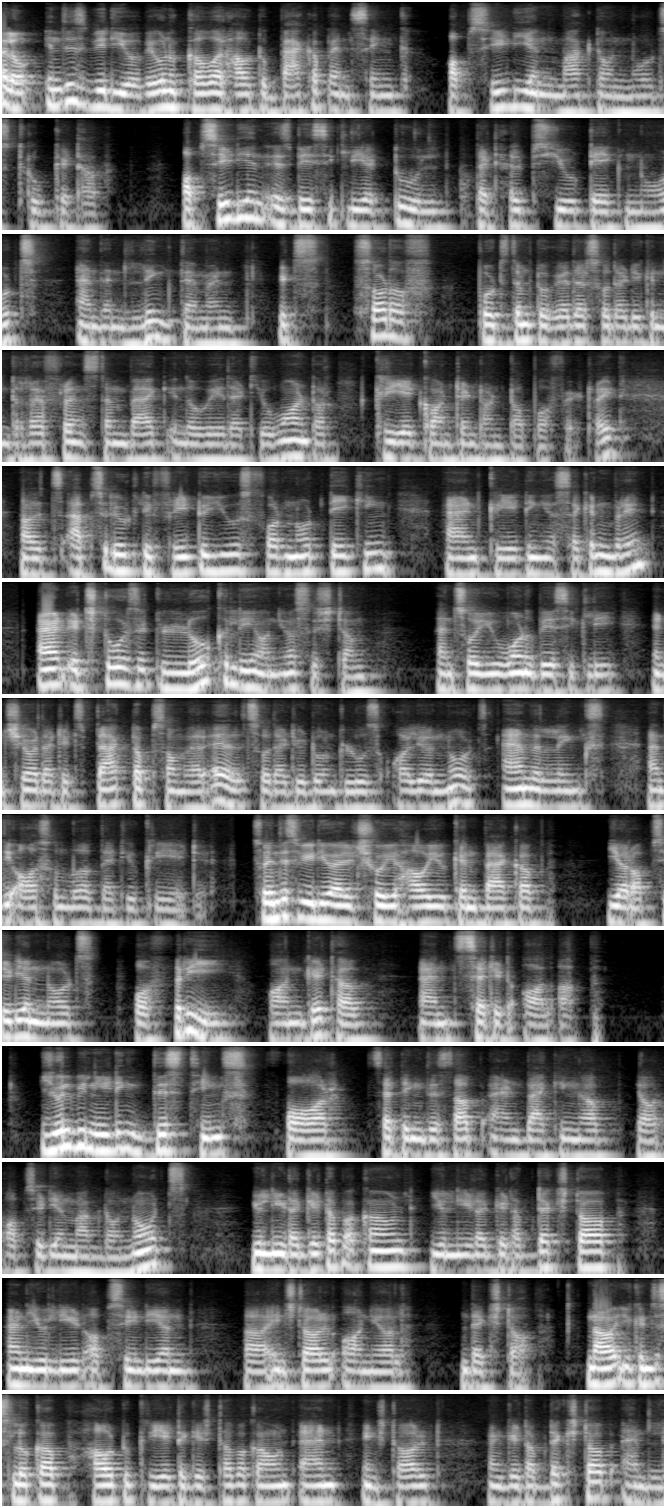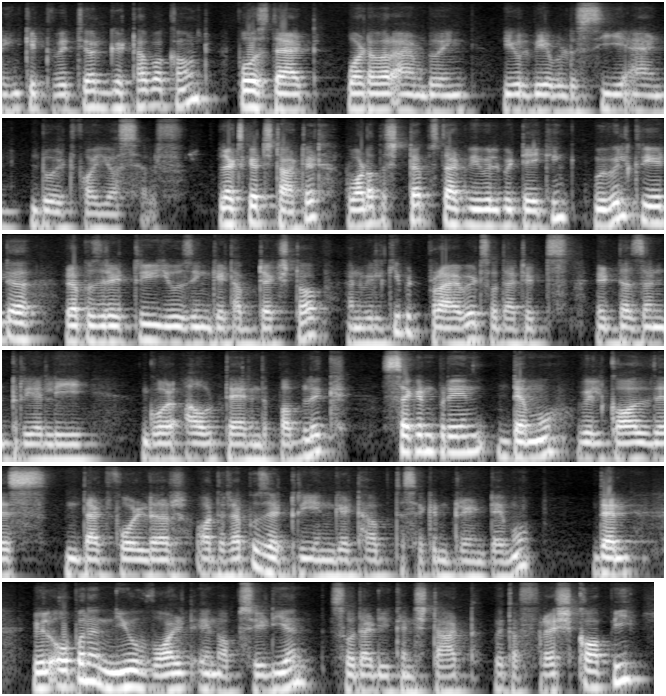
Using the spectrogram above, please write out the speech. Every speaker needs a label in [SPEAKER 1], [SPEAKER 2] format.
[SPEAKER 1] Hello, in this video, we're going to cover how to backup and sync Obsidian Markdown nodes through GitHub. Obsidian is basically a tool that helps you take notes and then link them and it's sort of puts them together so that you can reference them back in the way that you want or create content on top of it, right? Now it's absolutely free to use for note taking and creating your second brain and it stores it locally on your system and so you want to basically ensure that it's backed up somewhere else so that you don't lose all your notes and the links and the awesome work that you created. So in this video, I'll show you how you can back up your Obsidian notes for free on GitHub and set it all up. You'll be needing these things for setting this up and backing up your Obsidian Markdown notes. You'll need a GitHub account, you'll need a GitHub desktop, and you'll need Obsidian uh, installed on your desktop. Now you can just look up how to create a GitHub account and install it and GitHub desktop and link it with your GitHub account. Post that whatever I'm doing, you will be able to see and do it for yourself. Let's get started. What are the steps that we will be taking? We will create a repository using GitHub desktop and we'll keep it private so that it's it doesn't really go out there in the public. Second brain demo, we'll call this that folder or the repository in GitHub, the second brain demo. Then we'll open a new vault in Obsidian so that you can start with a fresh copy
